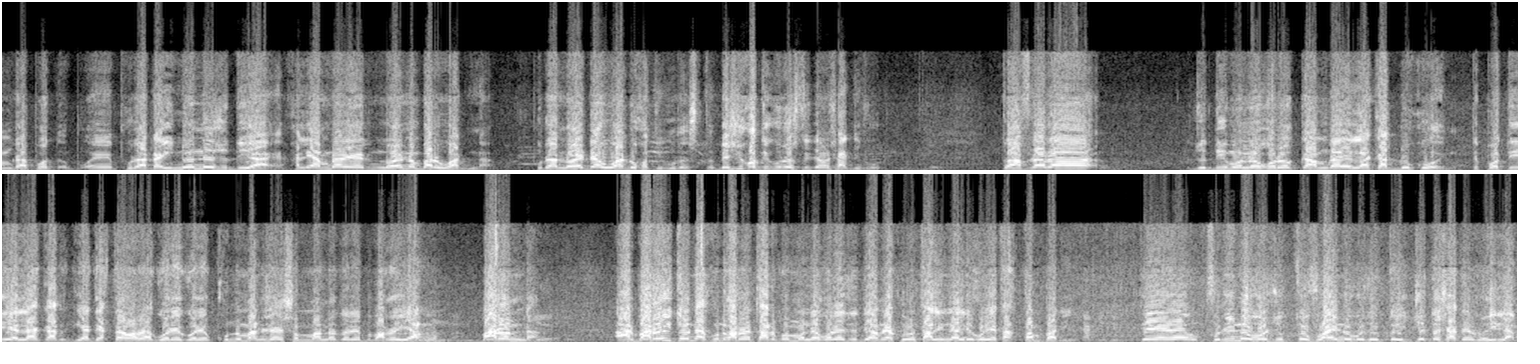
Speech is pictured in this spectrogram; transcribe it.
আমরা পুরাটা ইউনিয়নে যদি আয়, খালি আমরা নয় নম্বর ওয়ার্ড না, পুরা নয়টা ওয়ার্ডও ক্ষতিগ্রস্ত। বেশি ক্ষতিগ্রস্ত যেমন সাদিপুর তো আপনারা যদি মনে করো আমরা এলাকার ঢুকোই তো প্রতি এলাকার গিয়া দেখতাম আমরা ঘরে ঘরে কোনো মানুষের সম্মান ধরে বারোই আনলাম বারণ না। আর বারোই তো না কোনো কারণে তারপর মনে করে যদি আমরা কোনো তালি নালি করে থাকতাম পারি। তে ফুরিন উপযুক্ত ফুয়াইন উপযুক্ত ইজ্জতের সাথে রইলাম।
